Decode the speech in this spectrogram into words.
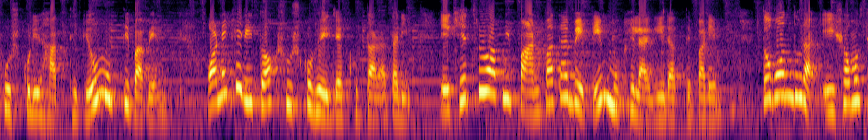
ফুসকুড়ির হাত থেকেও মুক্তি পাবেন। অনেকেরই ত্বক শুষ্ক হয়ে যায় খুব তাড়াতাড়ি। এক্ষেত্রেও আপনি পান পাতা বেটে মুখে লাগিয়ে রাখতে পারেন। তো বন্ধুরা, এই সমস্ত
